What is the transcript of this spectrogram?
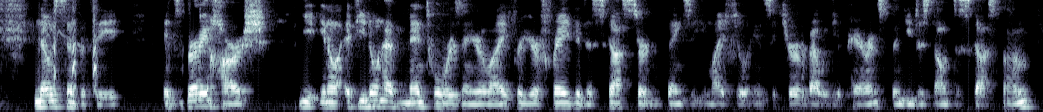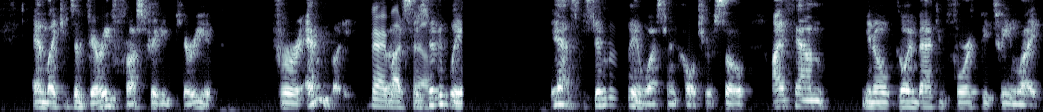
no sympathy. It's very harsh you, you, know, if you don't have mentors in your life or you're afraid to discuss certain things that you might feel insecure about with your parents, then you just don't discuss them. And like it's a very frustrating period for everybody. Very uh, much specifically, so. Yeah, specifically in Western culture. So I found, you know, going back and forth between like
